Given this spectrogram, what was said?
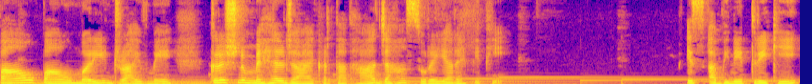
पाँव पाँव मरीन ड्राइव में कृष्ण महल जाया करता था, जहाँ सुरैया रहती थी। इस अभिनेत्री की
